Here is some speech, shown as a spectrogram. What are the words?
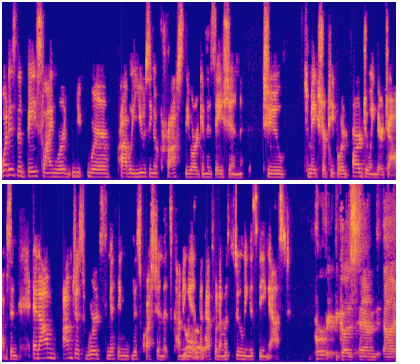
what is the baseline we're we're probably using across the organization to to make sure people are, are doing their jobs? And and i'm i'm just wordsmithing this question that's coming no, in but that's what i'm assuming is being asked. Perfect because and uh,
